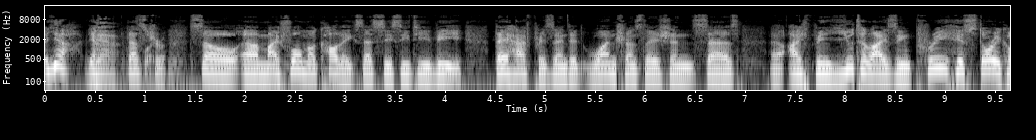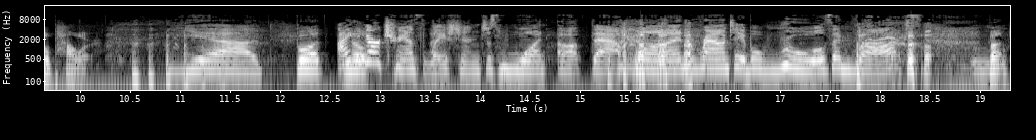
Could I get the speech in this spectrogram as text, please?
Yeah, yeah, yeah that's flood, true. Yeah. So uh, my former colleagues at CCTV, they have presented one translation says, uh, "I've been utilizing prehistorical power." yeah. But I know, think our translation just won up that one roundtable rules and rocks. but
